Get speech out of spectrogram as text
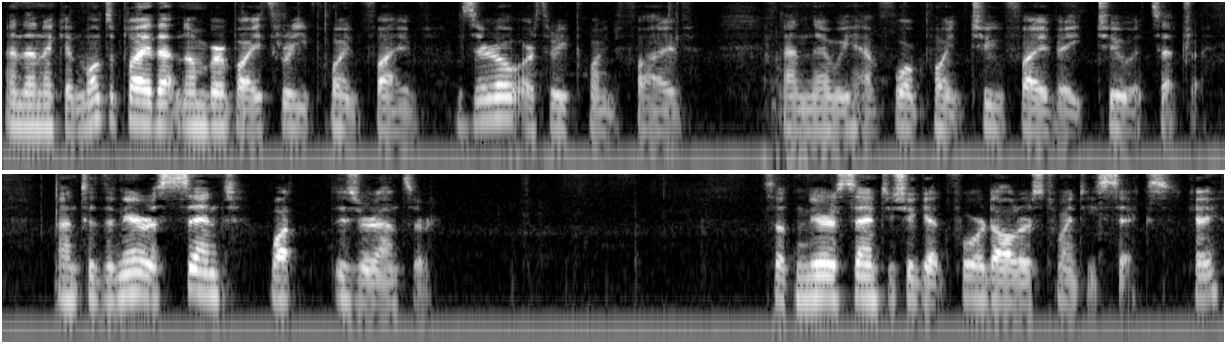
and then I can multiply that number by 3.50 or 3.5 and then we have 4.2582 etc and to the nearest cent what is your answer? So the nearest cent you should get $4.26 okay?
